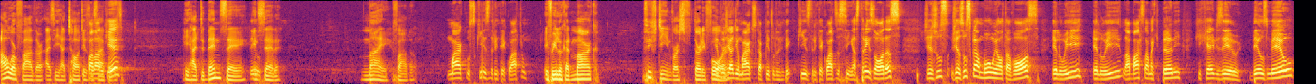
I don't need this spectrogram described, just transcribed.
"Our Father" as he had taught his quê? disciples. He had to then say Deus instead, "My Father." Marcos 15, 34. If we look at Mark 15, verse 34, Evangelho de Marcos, capítulo 30 15, 34, diz assim: Às três horas, Jesus, Jesus clamou em alta voz: Eloi, Eloi, lama sabachthani, que quer dizer: Deus meu,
